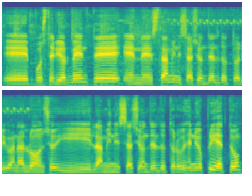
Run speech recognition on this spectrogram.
Eh, posteriormente, en esta administración del doctor Iván Alonso y la administración del doctor Eugenio Prieto,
